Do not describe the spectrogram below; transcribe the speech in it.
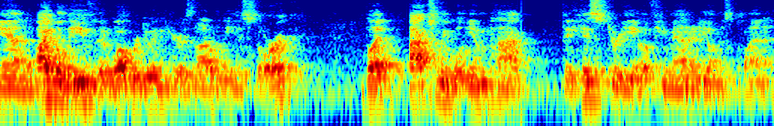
And I believe that what we're doing here is not only historic, but actually will impact the history of humanity on this planet.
